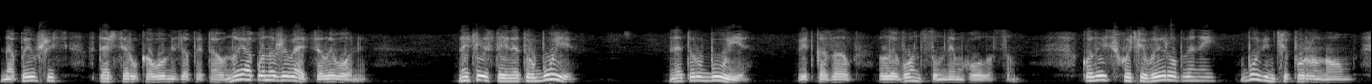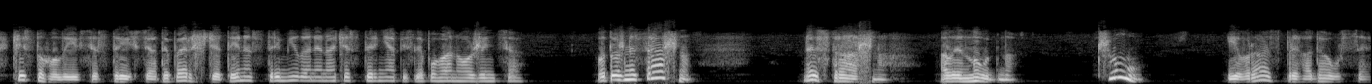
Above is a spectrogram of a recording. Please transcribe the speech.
Напившись, втерся рукавом і запитав Ну, як воно живеться, Ливоне? Нечистий не турбує? Не турбує, відказав Ливон сумним голосом. Колись, хоч і вироблений, був він чи поруном, чисто голився, стригся, а тепер щетина стриміла, неначе стерня після поганого женця. Отож не страшно? Не страшно, але нудно. Чому? І враз пригадав усе.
